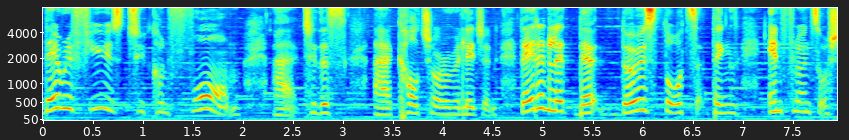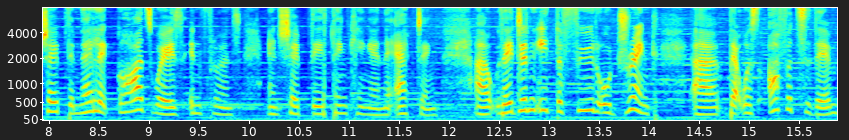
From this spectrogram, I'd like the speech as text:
they refused to conform uh, to this uh, culture or religion. They didn't let the, those thoughts, things influence or shape them. They let God's ways influence and shape their thinking and their acting. Uh, they didn't eat the food or drink uh, that was offered to them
